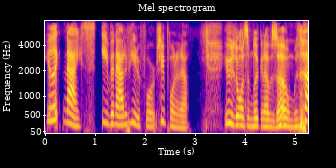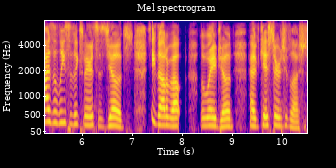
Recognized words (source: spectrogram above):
You look nice, even out of uniform, she pointed out. He was doing some looking of his own, with eyes at least as experienced as Judd's. She thought about the way Judd had kissed her, and she flushed.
